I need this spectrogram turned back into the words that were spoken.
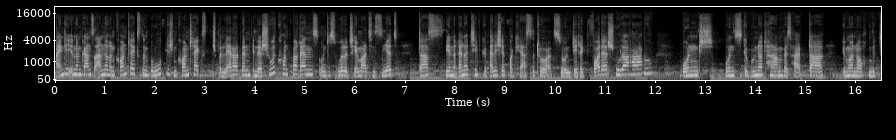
eigentlich in einem ganz anderen Kontext, im beruflichen Kontext. Ich bin Lehrerin in der Schulkonferenz und es wurde thematisiert, dass wir eine relativ gefährliche Verkehrssituation direkt vor der Schule haben und uns gewundert haben, weshalb da immer noch mit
